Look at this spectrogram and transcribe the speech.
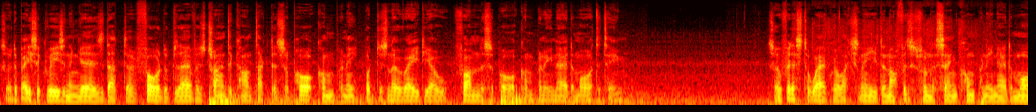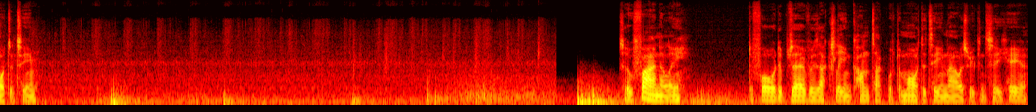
So the basic reasoning is that the forward observer is trying to contact the support company but there's no radio from the support company near the mortar team. So for this to work we'll actually need an officer from the same company near the mortar team. So finally, the forward observer is actually in contact with the mortar team now as we can see here.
